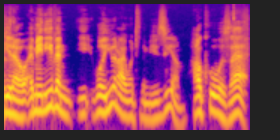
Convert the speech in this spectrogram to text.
you know, I mean, even well, you and I went to the museum. How cool was that?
